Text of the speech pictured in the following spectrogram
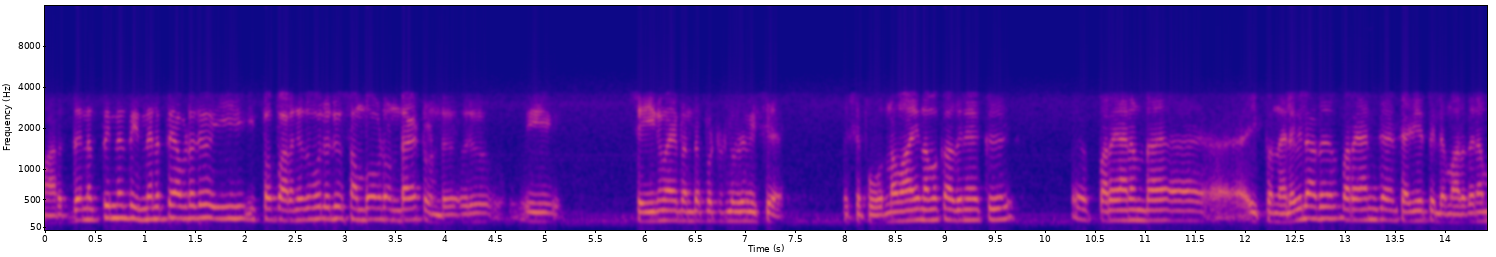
മർദ്ദനത്തിന് ഇന്നലത്തെ അവിടെ ഒരു ഈ ഇപ്പൊ പറഞ്ഞതുപോലെ ഒരു സംഭവം അവിടെ ഉണ്ടായിട്ടുണ്ട്. ഒരു ഈ ചെയിനുമായി ബന്ധപ്പെട്ടിട്ടുള്ള ഒരു വിഷയം. പക്ഷെ പൂർണമായി നമുക്ക് അതിനേക്ക് പറയാനുണ്ട ഇപ്പൊ നിലവിൽ അത് പറയാൻ കഴിയത്തില്ല. മർദ്ദനം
